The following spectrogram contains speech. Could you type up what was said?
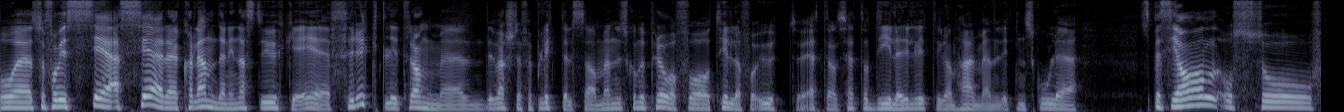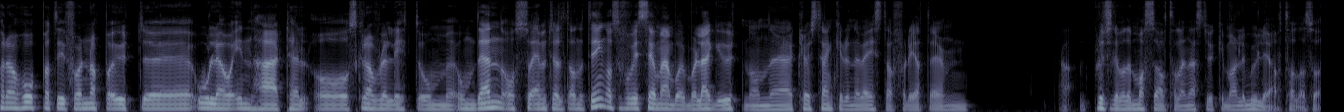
Og eh, så får vi se. Jeg ser eh, kalenderen i neste uke er fryktelig trang med diverse forpliktelser, men nå skal du prøve å få til å få ut et eller annet. Sitte og deale litt her med en liten skolespesial, og så får jeg håpe at vi får nappa ut eh, Ole og inn her til å skravle litt om, om den, og så eventuelt andre ting. Og så får vi se om jeg bare må legge ut noen Klaus Tenker underveis, da, fordi at eh, ja, plutselig var det masse avtaler neste uke med alle mulige avtaler. Så.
